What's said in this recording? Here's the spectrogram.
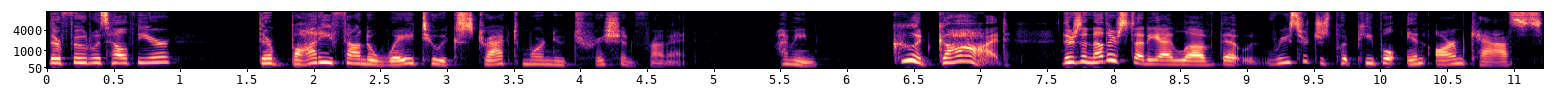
their food was healthier, their body found a way to extract more nutrition from it. I mean, good God. There's another study I love that researchers put people in arm casts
